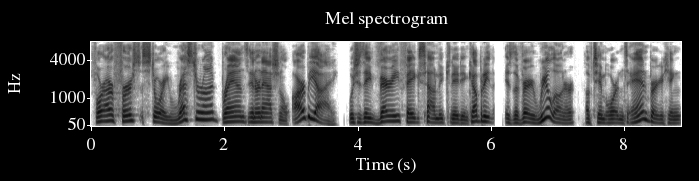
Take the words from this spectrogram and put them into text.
For our first story, Restaurant Brands International, RBI, which is a very fake sounding Canadian company, is the very real owner of Tim Hortons and Burger King,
